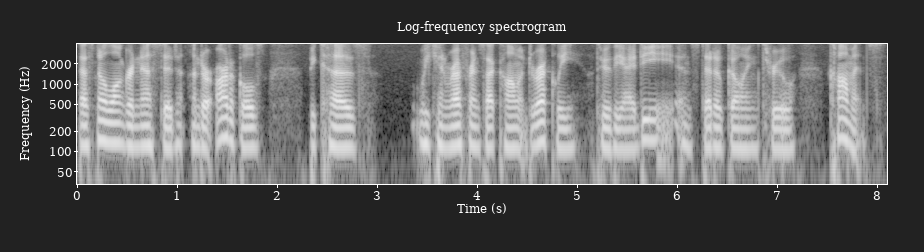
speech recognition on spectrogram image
that's no longer nested under articles because we can reference that comment directly through the ID instead of going through comments.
